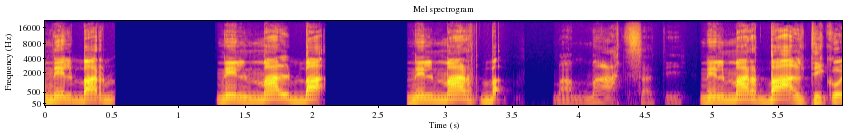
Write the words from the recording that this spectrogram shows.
Nel bar... Nel malba... Nel mar... Ma ammazzati. Nel Mar Baltico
